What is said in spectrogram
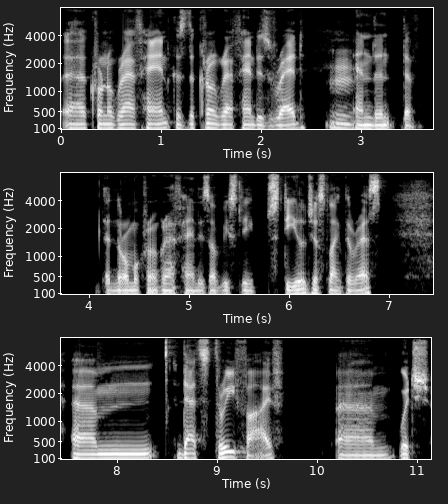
uh, chronograph hand because the chronograph hand is red mm. and the, the, the normal chronograph hand is obviously steel, just like the rest. Um, that's three five, um, which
